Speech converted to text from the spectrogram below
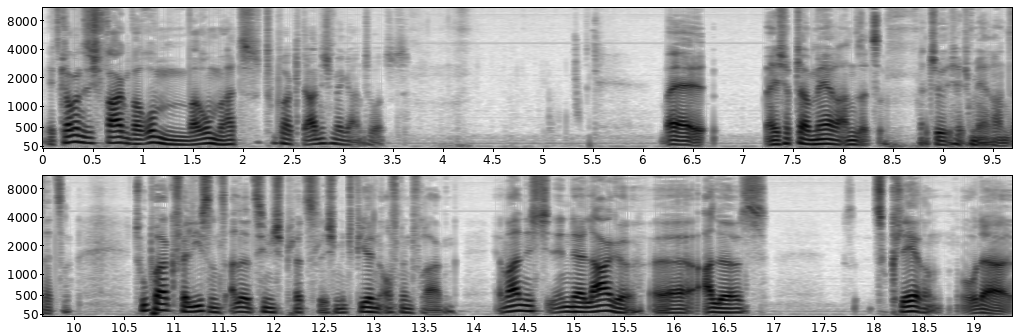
Jetzt kann man sich fragen, warum, warum hat Tupac da nicht mehr geantwortet? Weil, weil ich habe da mehrere Ansätze. Natürlich habe ich mehrere Ansätze. Tupac verließ uns alle ziemlich plötzlich mit vielen offenen Fragen. Er war nicht in der Lage, äh, alles zu klären oder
